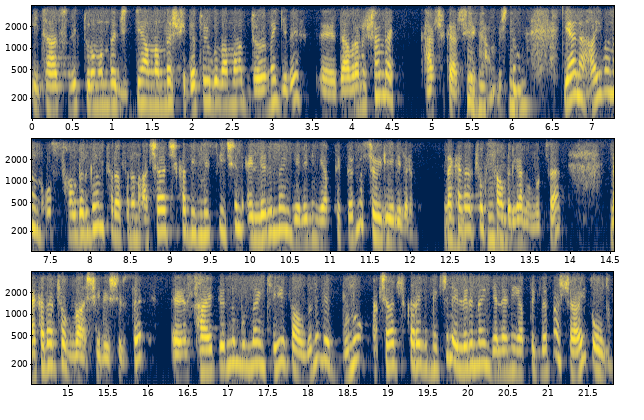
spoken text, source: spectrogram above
itaatsizlik durumunda ciddi anlamda şiddet uygulama, dövme gibi e, davranışlarla karşı karşıya kalmıştım. Yani hayvanın o saldırgan tarafının açığa çıkabilmesi için ellerinden geleni yaptıklarını söyleyebilirim. Ne kadar çok saldırgan olursa, ne kadar çok vahşileşirse e, sahiplerinin bundan keyif aldığını ve bunu açığa çıkarabilmek için ellerinden geleni yaptıklarına şahit oldum.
